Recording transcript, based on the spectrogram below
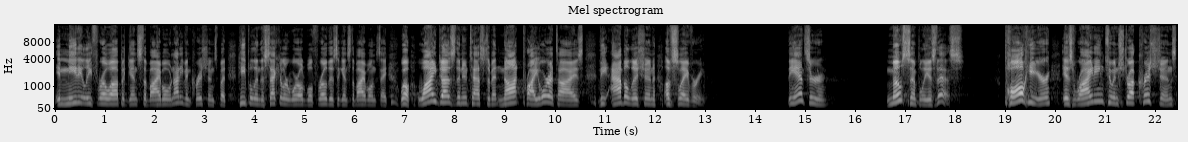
immediately throw up against the Bible, or not even Christians, but people in the secular world will throw this against the Bible and say, well, why does the New Testament not prioritize the abolition of slavery? The answer, most simply, is this Paul here is writing to instruct Christians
